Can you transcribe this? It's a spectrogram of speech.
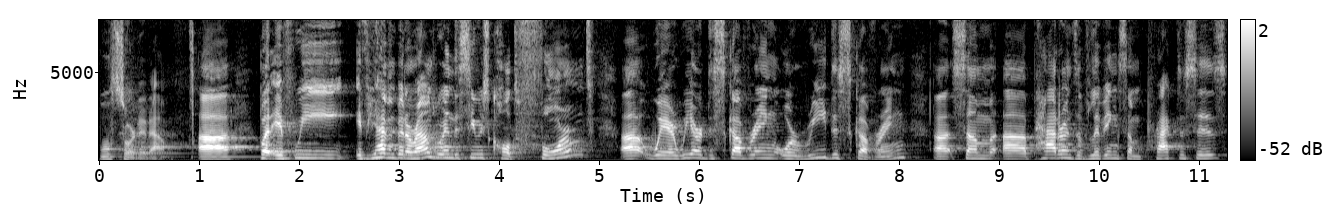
we'll sort it out. Uh, but if we, if you haven't been around, we're in this series called Formed, uh, where we are discovering or rediscovering uh, some uh, patterns of living, some practices,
